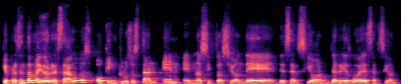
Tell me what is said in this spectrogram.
que presentan mayores rezagos o que incluso están en, en una situación de deserción, de riesgo de deserción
